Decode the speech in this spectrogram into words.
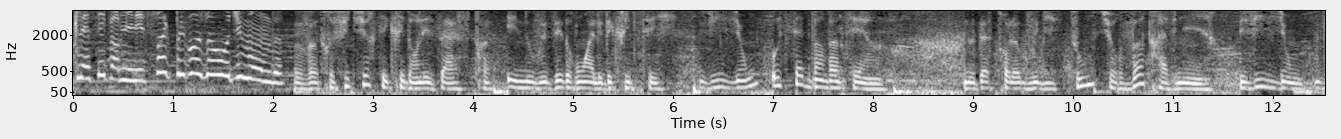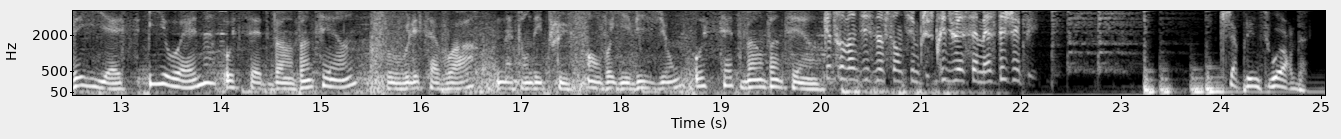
Classé parmi les 5 plus beaux zoos du monde Votre futur s'écrit dans les astres et nous vous aiderons à le décrypter. Vision au 7 20 21. Nos astrologues vous disent tout sur votre avenir. Vision, V-I-S-I-O-N au 7 20 21. Vous voulez savoir? N'attendez plus. Envoyez Vision au 7 20 21. 99 centimes plus prix du SMS DGP. Chaplin's World.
